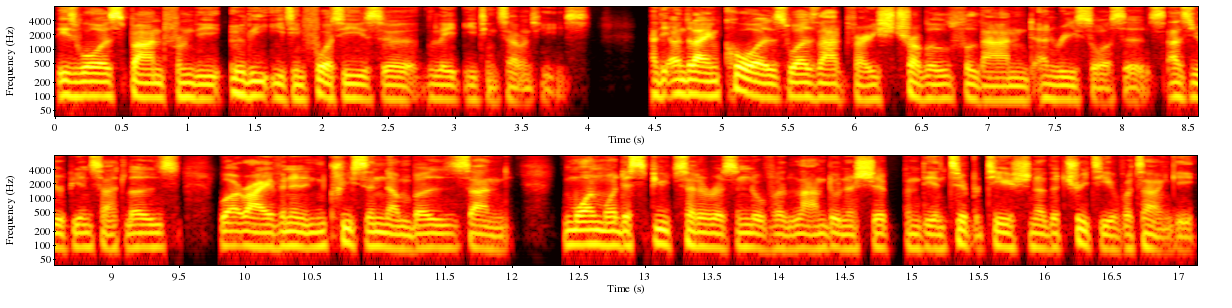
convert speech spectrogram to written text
These wars spanned from the early 1840s to the late 1870s. And the underlying cause was that very struggle for land and resources as European settlers were arriving in increasing numbers and more and more disputes had arisen over land ownership and the interpretation of the Treaty of Waitangi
